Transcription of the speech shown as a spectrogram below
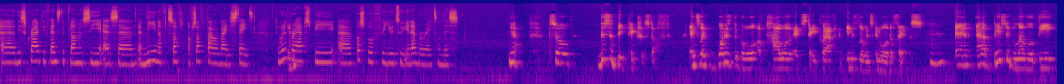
uh, describe defense diplomacy as um, a mean of soft, of soft power by the state. Would it mm-hmm. perhaps be uh, possible for you to elaborate on this? Yeah. So this is big picture stuff. It's like, what is the goal of power and statecraft and influence in world affairs? Mm-hmm. And at a basic level, the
